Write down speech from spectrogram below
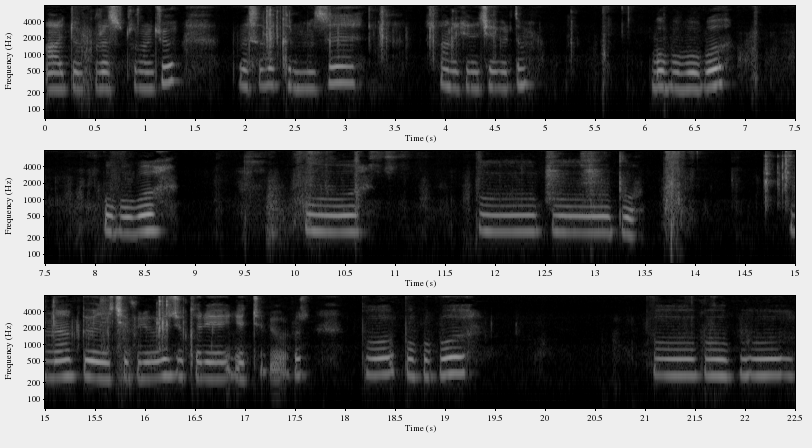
Ay dur burası turuncu. Burası da kırmızı. Sonrakini çevirdim. Bu bu bu bu. Bu bu bu. Bu. Bu bu bu. Bunu böyle çeviriyoruz. Yukarıya getiriyoruz. Bu bu bu bu. Bu bu bu.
